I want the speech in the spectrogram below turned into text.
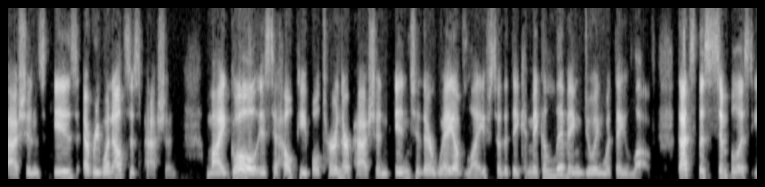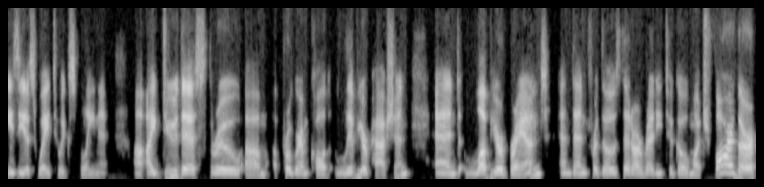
passions is everyone else's passion. My goal is to help people turn their passion into their way of life so that they can make a living doing what they love. That's the simplest, easiest way to explain it. Uh, I do this through um, a program called Live Your Passion and Love Your Brand. And then for those that are ready to go much farther,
